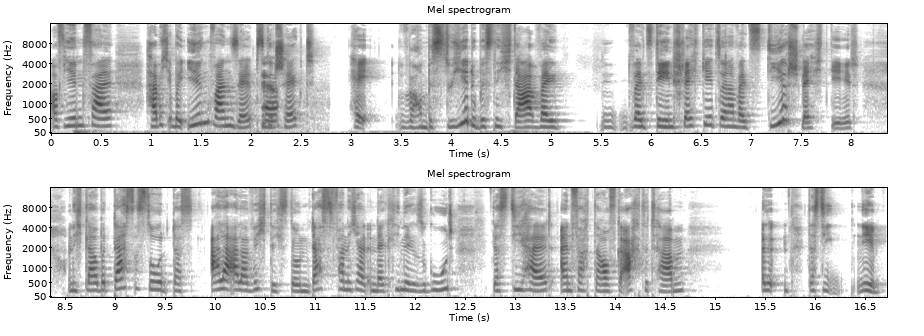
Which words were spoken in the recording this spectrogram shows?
Auf jeden Fall habe ich aber irgendwann selbst ja. gecheckt, hey, warum bist du hier? Du bist nicht da, weil es denen schlecht geht, sondern weil es dir schlecht geht. Und ich glaube, das ist so das Aller, Allerwichtigste. Und das fand ich halt in der Klinik so gut, dass die halt einfach darauf geachtet haben, also, dass die, nee,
